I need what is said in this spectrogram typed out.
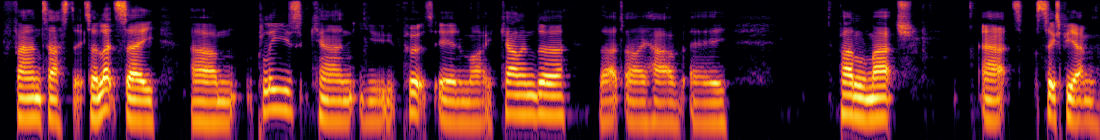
Fantastic. So let's say, um, please can you put in my calendar that I have a paddle match at 6 p.m.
